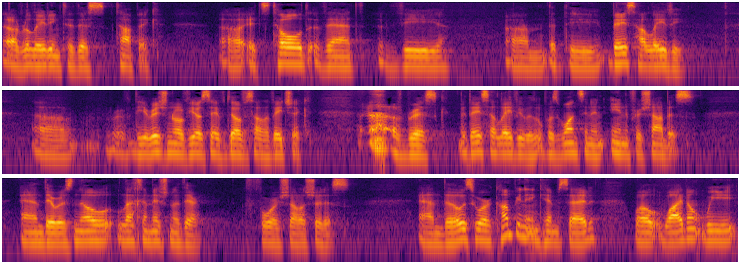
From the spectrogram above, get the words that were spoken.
uh, relating to this topic. Uh, it's told that the um, that the Beis Halevi, uh, the original of Yosef Dov Soloveitchik of Brisk, the Beis Halevi was, was, once in an inn for Shabbos, and there was no lechem mishnah there for Shalashudas. And those who were accompanying him said, well, why don't we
